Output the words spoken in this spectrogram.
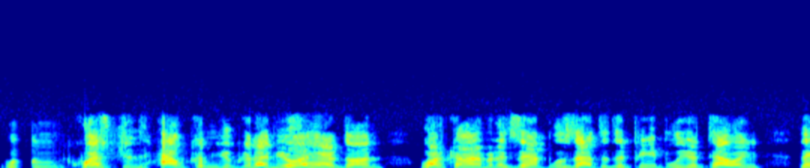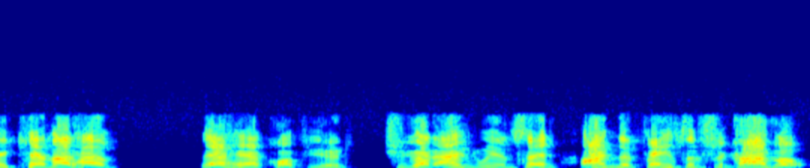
When questioned, how come you could have your hair done? What kind of an example is that to the people you're telling they cannot have their hair coiffured? She got angry and said, I'm the face of Chicago.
